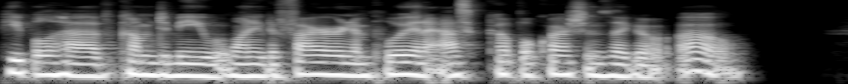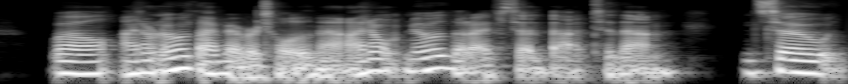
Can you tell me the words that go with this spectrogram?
people have come to me wanting to fire an employee and I ask a couple questions. I go, oh, well, I don't know if I've ever told them that. I don't know that I've said that to them. And so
